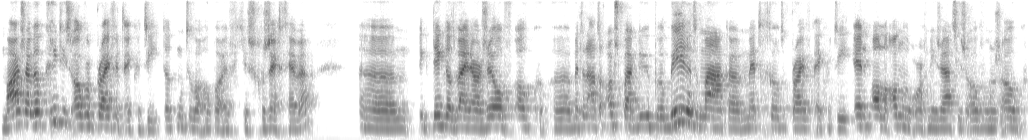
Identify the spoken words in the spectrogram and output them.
Maar zijn wel kritisch over private equity. Dat moeten we ook wel eventjes gezegd hebben. Um, ik denk dat wij daar zelf ook uh, met een aantal afspraken die we proberen te maken met grote private equity en alle andere organisaties overigens ook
